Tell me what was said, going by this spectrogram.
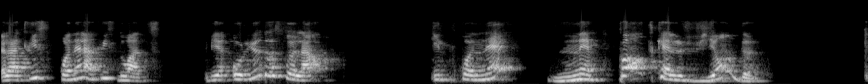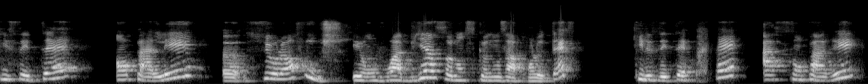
la cuisse prenait la cuisse droite. Eh bien, au lieu de cela, ils prenaient n'importe quelle viande qui s'était empalée euh, sur leur fourche. Et on voit bien, selon ce que nous apprend le texte, qu'ils étaient prêts à s'emparer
